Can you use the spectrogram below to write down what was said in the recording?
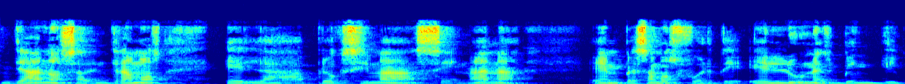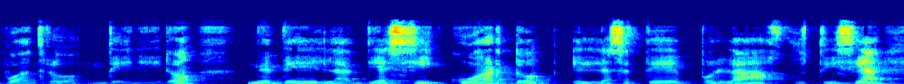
Ya nos adentramos en la próxima semana. Empezamos fuerte el lunes 24 de enero, desde las 10 y cuarto, el Lásate por la Justicia,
